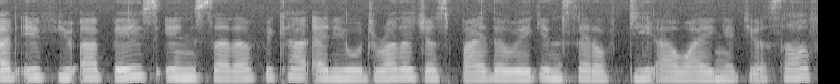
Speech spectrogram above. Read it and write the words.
but if you are based in South Africa and you would rather just buy the wig instead of DIYing it yourself,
